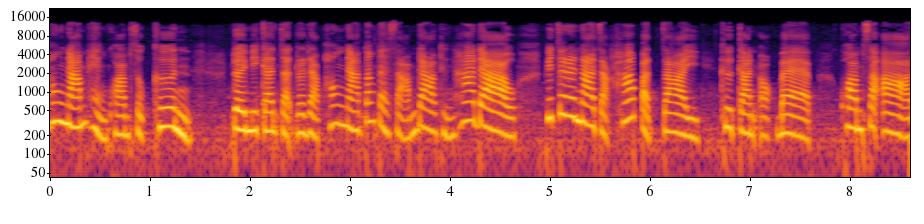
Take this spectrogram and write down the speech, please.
ห้องน้ำแห่งความสุขขึ้น โดยมีการจัดระดับห้องน้ำตั้งแต่ 3 ดาวถึง 5 ดาว พิจารณาจาก 5 ปัจจัย คือการออกแบบ ความสะอาด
